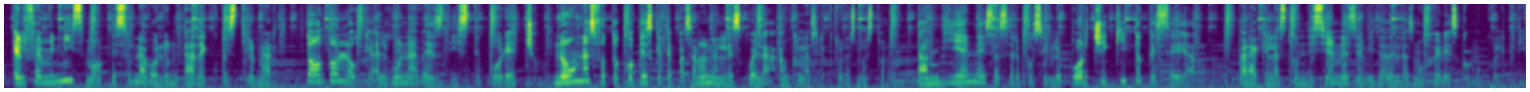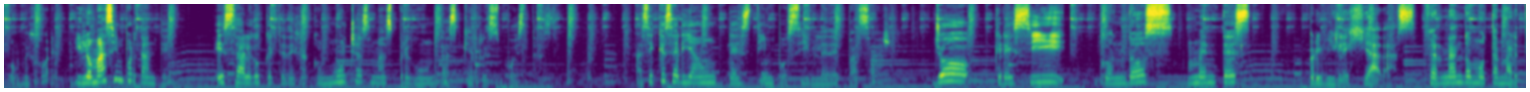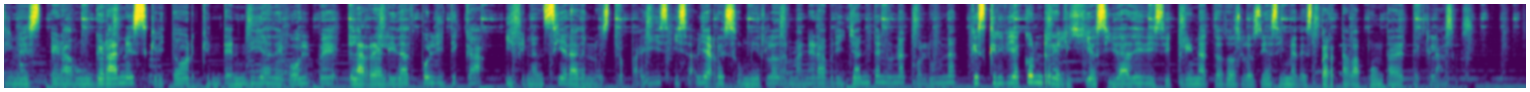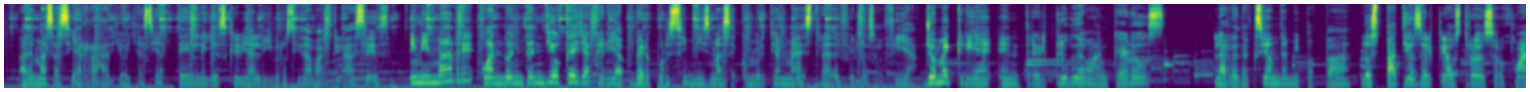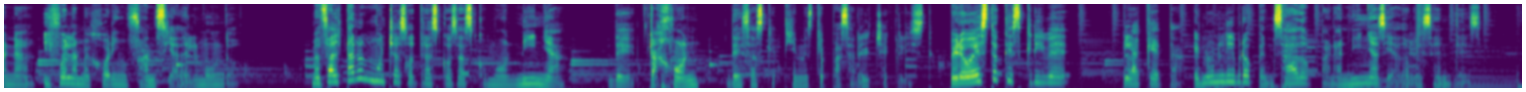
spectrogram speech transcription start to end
El feminismo es una voluntad de cuestionar todo lo que alguna vez diste por hecho, no unas fotocopias que te pasaron en la escuela, aunque las lecturas no estorban. También es hacer posible, por chiquito que sea, para que las condiciones de vida de las mujeres como colectivo mejoren. Y lo más importante, es algo que te deja con muchas más preguntas que respuestas. Así que sería un test imposible de pasar. Yo crecí con dos mentes privilegiadas. Fernando Mota Martínez era un gran escritor que entendía de golpe la realidad política y financiera de nuestro país y sabía resumirlo de manera brillante en una columna que escribía con religiosidad y disciplina todos los días y me despertaba a punta de teclazos. Además hacía radio y hacía tele y escribía libros y daba clases. Y mi madre, cuando entendió que ella quería ver por sí misma, se convirtió en maestra de filosofía. Yo me crié entre el club de banqueros la redacción de mi papá, los patios del claustro de Sor Juana, y fue la mejor infancia del mundo. Me faltaron muchas otras cosas como niña, de cajón, de esas que tienes que pasar el checklist. Pero esto que escribe Plaqueta en un libro pensado para niñas y adolescentes,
